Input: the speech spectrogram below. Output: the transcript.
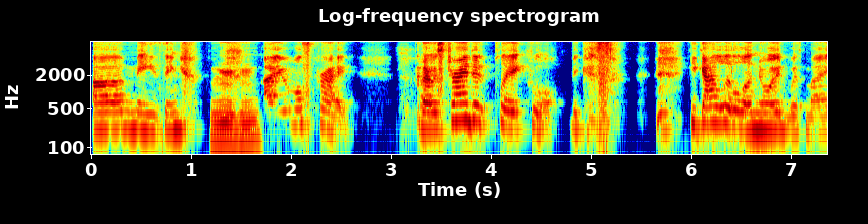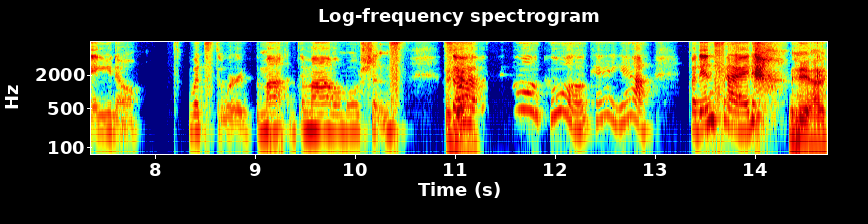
Amazing. Mm-hmm. I almost cried. But I was trying to play it cool because he got a little annoyed with my, you know, what's the word? The mom, the mom emotions. So yeah. I was like, oh, cool. Okay. Yeah but inside yeah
